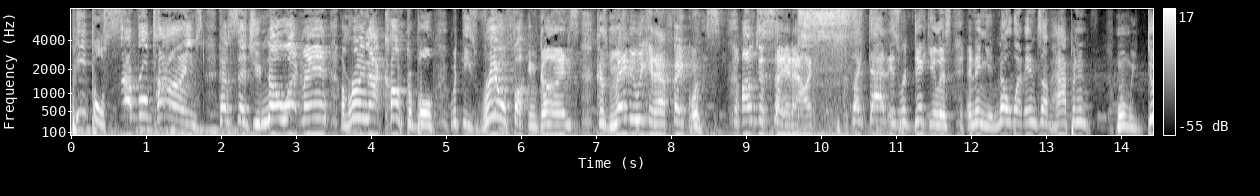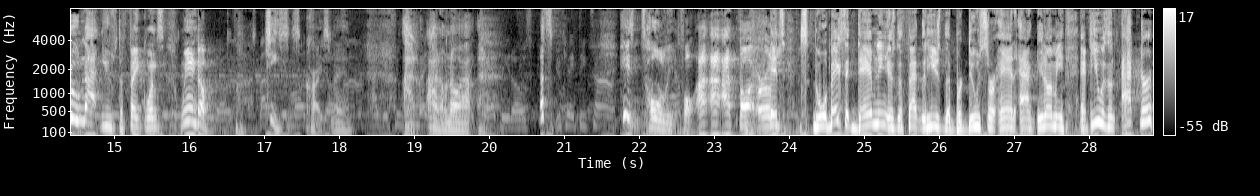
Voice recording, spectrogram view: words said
people several times have said, you know what, man? I'm really not comfortable with these real fucking guns because maybe we can have fake ones. I'm just saying, Alex. Like, that is ridiculous. And then you know what ends up happening? When we do not use the fake ones, we end up. Jesus Christ, man. I, I don't know. I, that's. He's totally at fault. I, I, I thought early. It's, it's- what makes it damning is the fact that he's the producer and actor. You know what I mean? If he was an actor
